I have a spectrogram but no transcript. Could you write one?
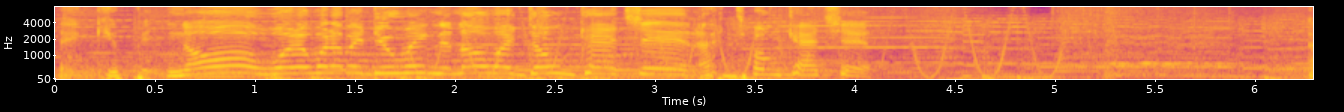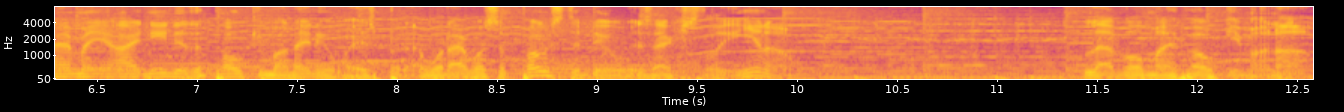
Thank you. No, what what am I doing? No, I don't catch it. I don't catch it. I mean, I needed the Pokemon anyways, but what I was supposed to do is actually, you know, level my Pokemon up.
